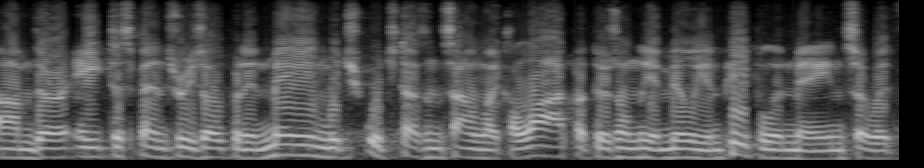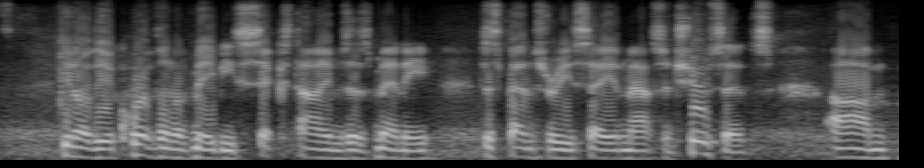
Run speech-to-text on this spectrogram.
Um, there are eight dispensaries open in Maine, which which doesn't sound like a lot, but there's only a million people in Maine, so it's you know the equivalent of maybe six times as many dispensaries, say in Massachusetts. Um,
